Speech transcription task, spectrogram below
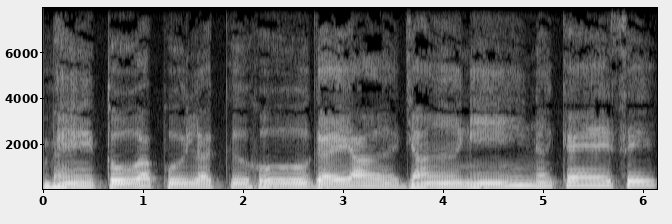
मैं तो अपुलक हो गया जाने न कैसे।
